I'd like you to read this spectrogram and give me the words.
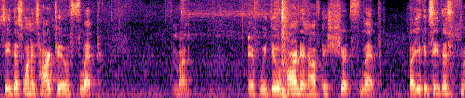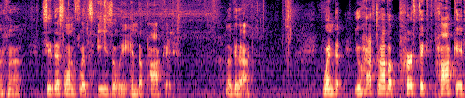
See, this one is hard to flip. But if we do hard enough, it should flip. But you can see this, see this one flips easily in the pocket. Look at that. When the, you have to have a perfect pocket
